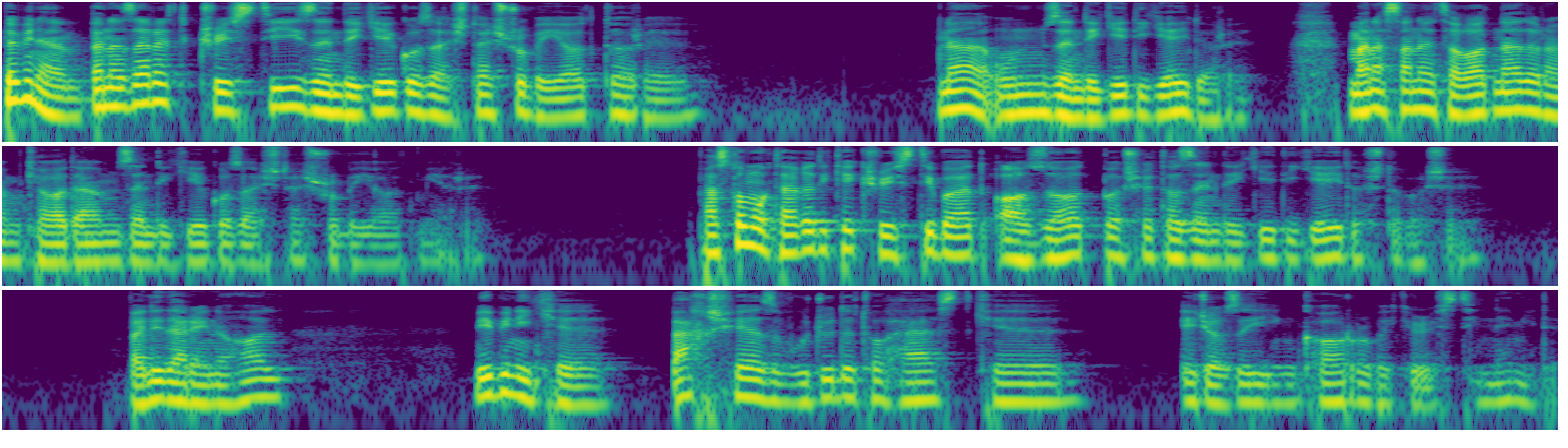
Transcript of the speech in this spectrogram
ببینم به نظرت کریستی زندگی گذشتش رو به یاد داره؟ نه اون زندگی دیگه ای داره. من اصلا اعتقاد ندارم که آدم زندگی گذشتش رو به یاد میاره. پس تو معتقدی که کریستی باید آزاد باشه تا زندگی دیگه ای داشته باشه؟ ولی در این حال می‌بینی که بخشی از وجود تو هست که اجازه این کار رو به کریستی نمیده.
